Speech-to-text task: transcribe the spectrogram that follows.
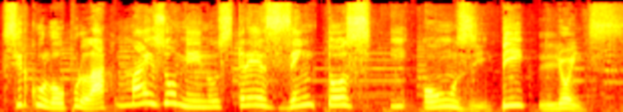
circulou por lá mais ou menos 311 bilhões.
